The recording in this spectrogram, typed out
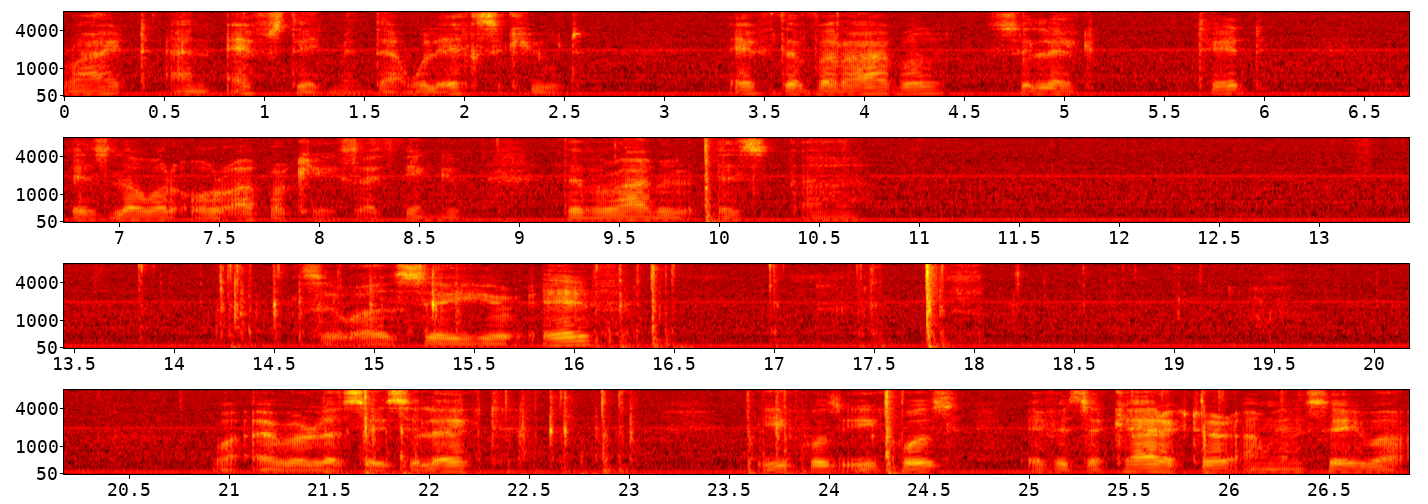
Write an if statement that will execute if the variable selected is lower or uppercase. I think if the variable is uh, so I'll say here if whatever let's say select equals equals if it's a character I'm gonna say what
